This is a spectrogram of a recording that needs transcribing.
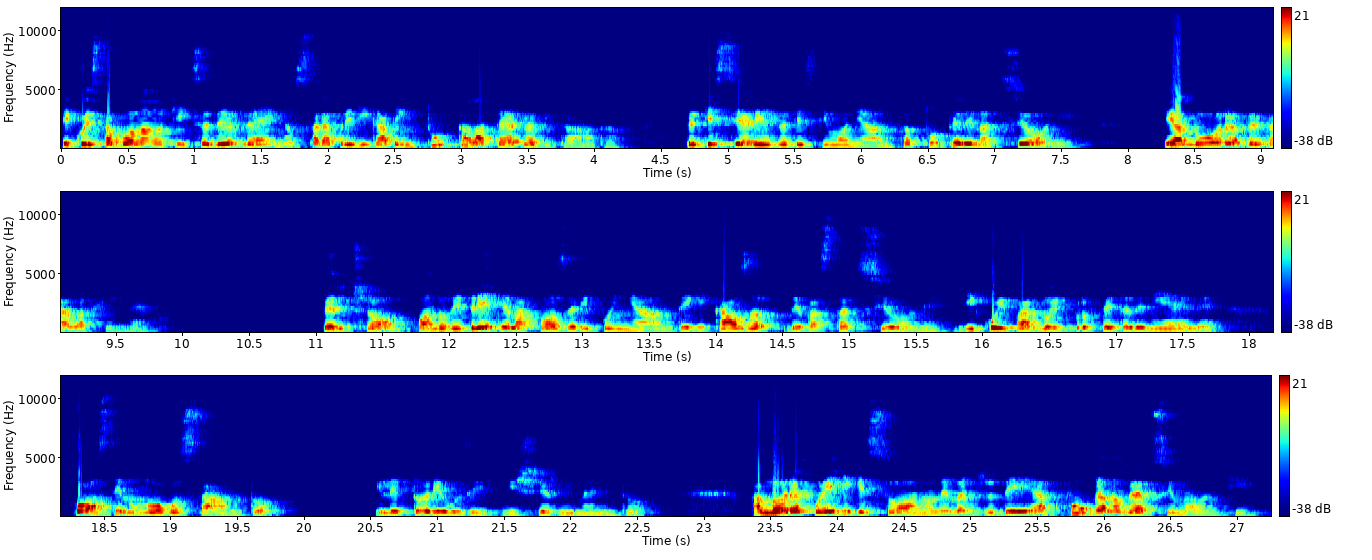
E questa buona notizia del regno sarà predicata in tutta la terra abitata, perché sia resa testimonianza a tutte le nazioni, e allora verrà la fine. Perciò, quando vedrete la cosa ripugnante che causa devastazione, di cui parlò il profeta Daniele, posta in un luogo santo, il lettore usi discernimento, allora quelli che sono nella Giudea fuggano verso i monti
